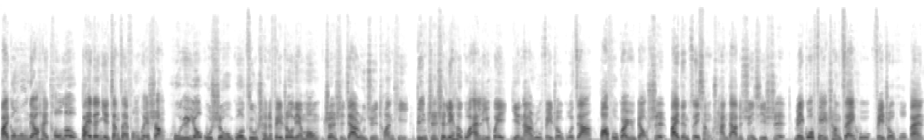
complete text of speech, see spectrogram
白宫幕僚还透露，拜登也将在峰会上呼吁由五十五国组成的非洲联盟正式加入 G20，并支持联合国安理会也纳入非洲国家。华府官员表示，拜登最想传达的讯息是，美国非常在乎非洲伙伴。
